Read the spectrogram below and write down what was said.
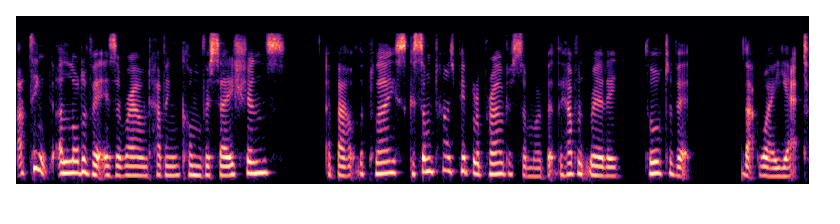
I think a lot of it is around having conversations about the place because sometimes people are proud of somewhere, but they haven't really thought of it that way yet.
